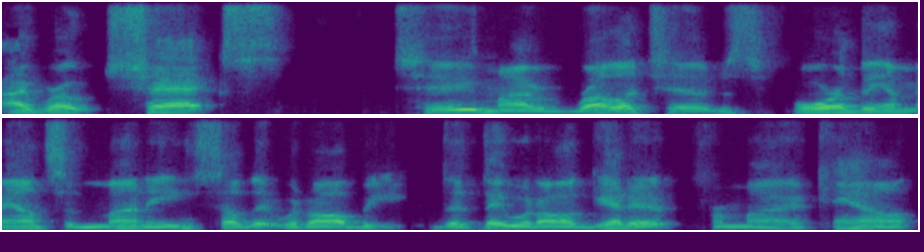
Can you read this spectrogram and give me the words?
I wrote checks to my relatives for the amounts of money so that would all be that they would all get it from my account.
